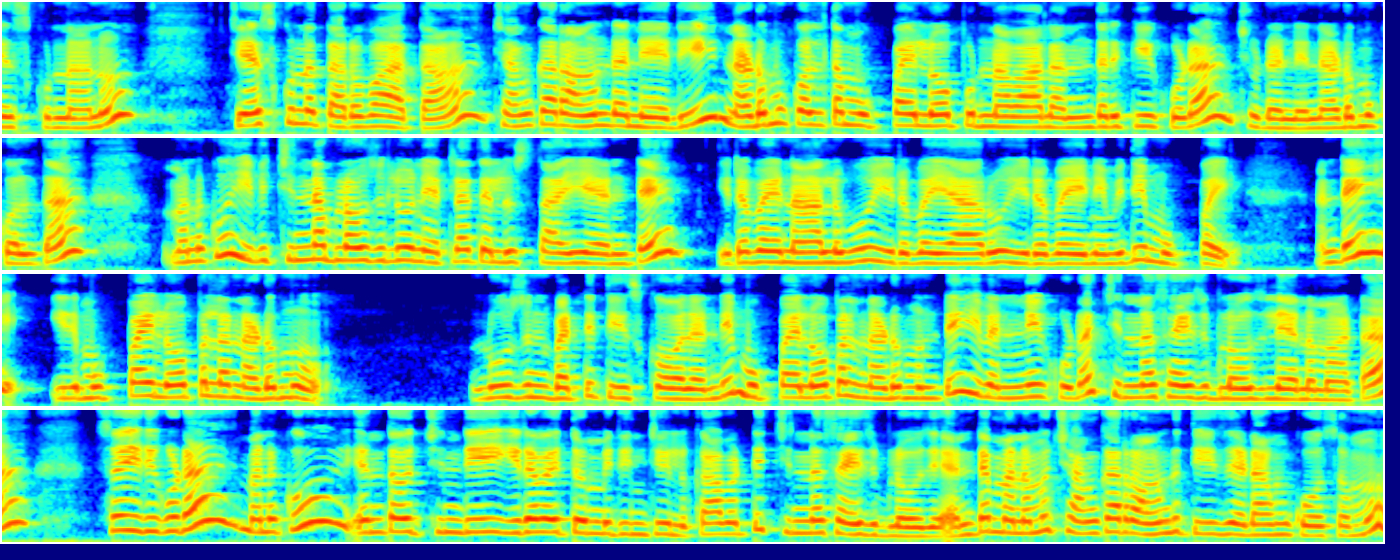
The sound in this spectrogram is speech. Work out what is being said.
చేసుకున్నాను. చేసుకున్న తర్వాత చంక రౌండ్ అనేది నడుము కొలత ముప్పై లోపు ఉన్న వాళ్ళందరికీ కూడా చూడండి నడుము కొలత మనకు ఇవి చిన్న బ్లౌజులు ఎట్లా తెలుస్తాయి అంటే ఇరవై నాలుగు ఇరవై ఆరు ఇరవై ఎనిమిది ముప్పై. అంటే ఇది ముప్పై లోపల నడుము లూజ్ని బట్టి తీసుకోవాలండి. ముప్పై లోపల నడుముంటే ఇవన్నీ కూడా చిన్న సైజు బ్లౌజులే అనమాట సో ఇది కూడా మనకు ఎంత వచ్చింది? ఇరవై తొమ్మిది ఇంచీలు. కాబట్టి చిన్న సైజు బ్లౌజే. అంటే మనము చంక రౌండ్ తీసేయడం కోసము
